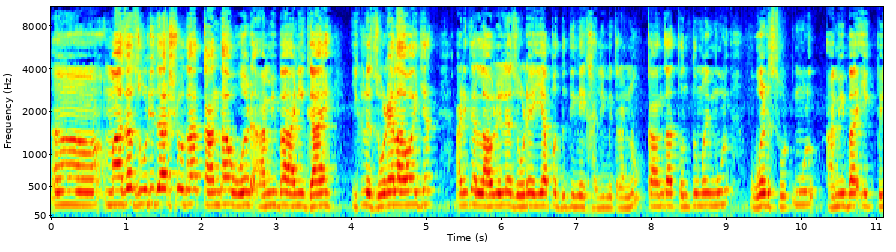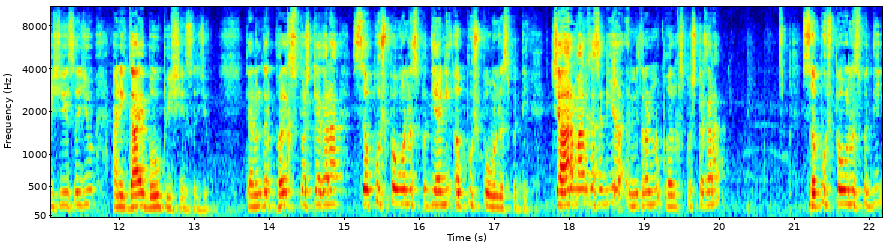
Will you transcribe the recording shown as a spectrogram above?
माझा जोडीदार शोधा कांदा वड आमिबा आणि गाय इकडे जोड्या लावायच्यात आणि त्या लावलेल्या जोड्या या पद्धतीने खाली मित्रांनो कांदा तंतुमय मूळ वड सोटमूळ आमिबा एक पेशीय सजीव आणि गाय बहुपेशीय सजीव. त्यानंतर फरक स्पष्ट करा सपुष्प वनस्पती आणि अपुष्प वनस्पती. चार मार्कासाठी मित्रांनो फरक स्पष्ट करा. सपुष्प वनस्पती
